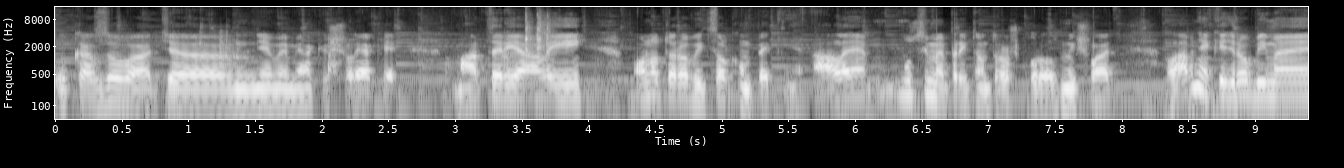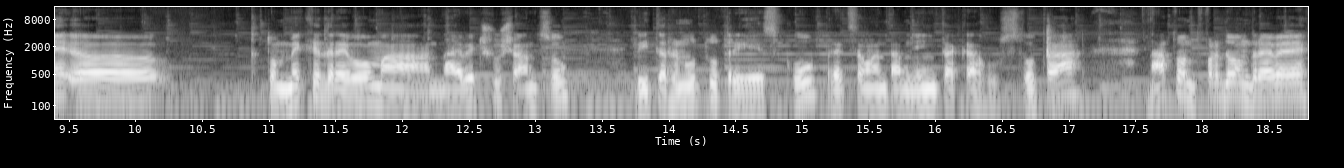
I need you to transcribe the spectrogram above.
ukazovať neviem, aké všelijaké materiály. Ono to robí celkom pekne, ale musíme pri tom trošku rozmýšľať. Hlavne keď robíme to meké drevo má najväčšiu šancu vytrhnúť tú triesku, predsa len tam není taká hustota. Na tom tvrdom dreve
